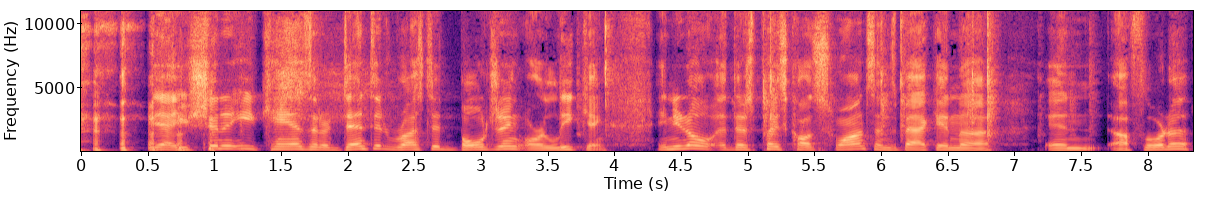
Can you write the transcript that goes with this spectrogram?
yeah, you shouldn't eat cans that are dented, rusted, bulging, or leaking. And you know, there's a place called Swanson's back in uh, in uh, Florida.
